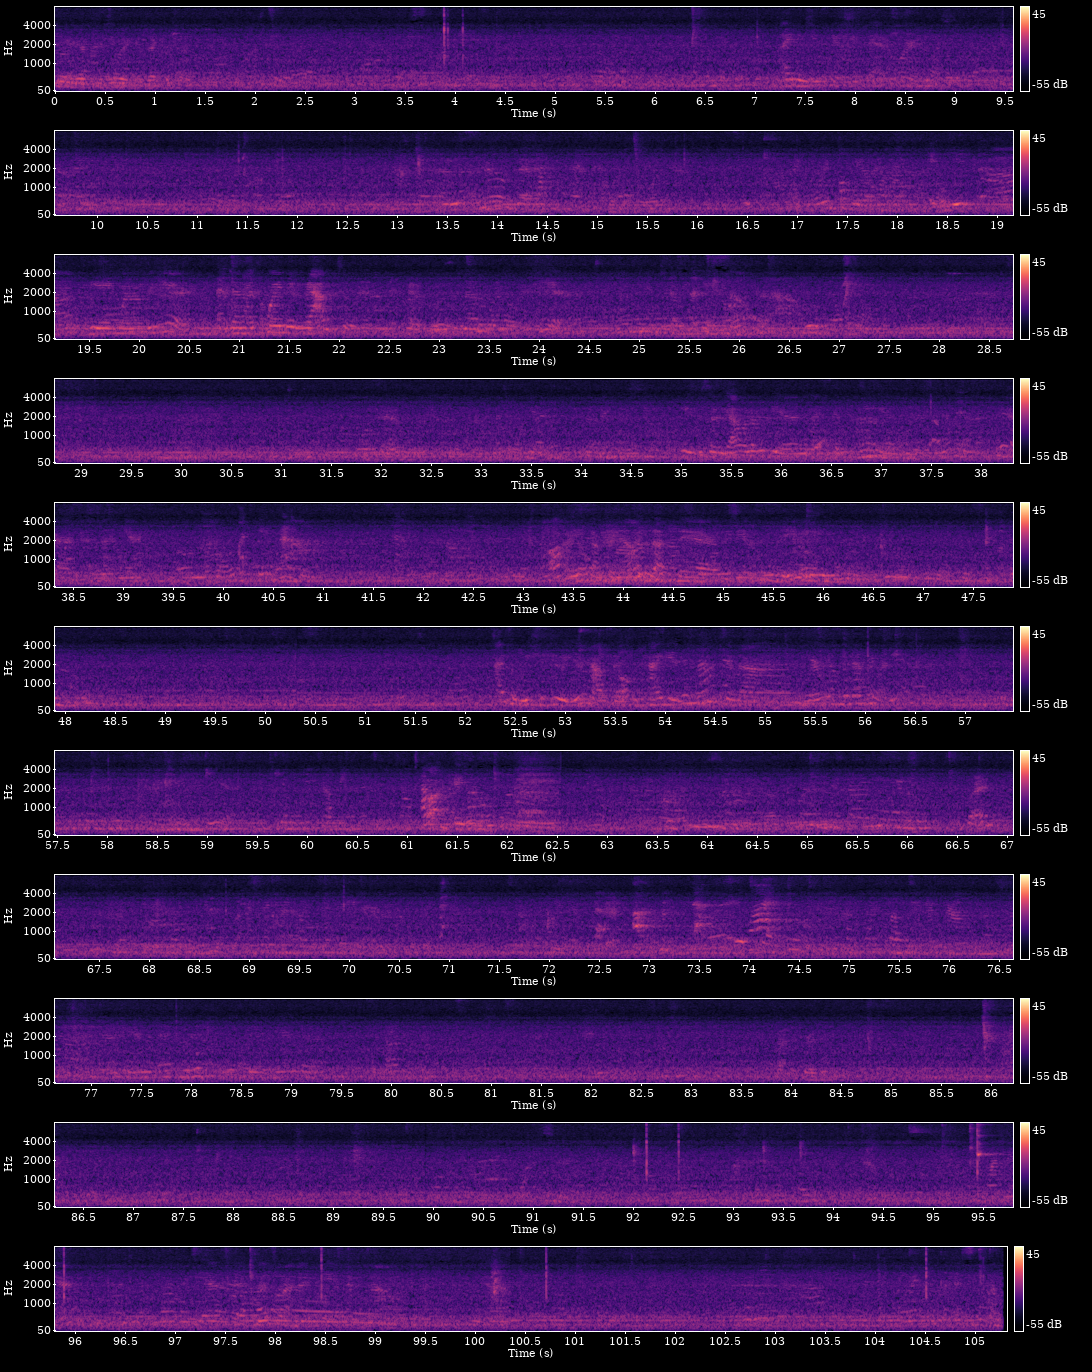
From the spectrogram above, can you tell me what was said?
Doing it, doing executive. I knew she was gonna get that. You smell that. I go into the he ate one over here. And then I pointed it out to him, but it was another one over here. Was like, got one over here, and I said, down. Oh, there we we should do at your house, I hide it in that, to where was it everyone? Oh, okay. What? That's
